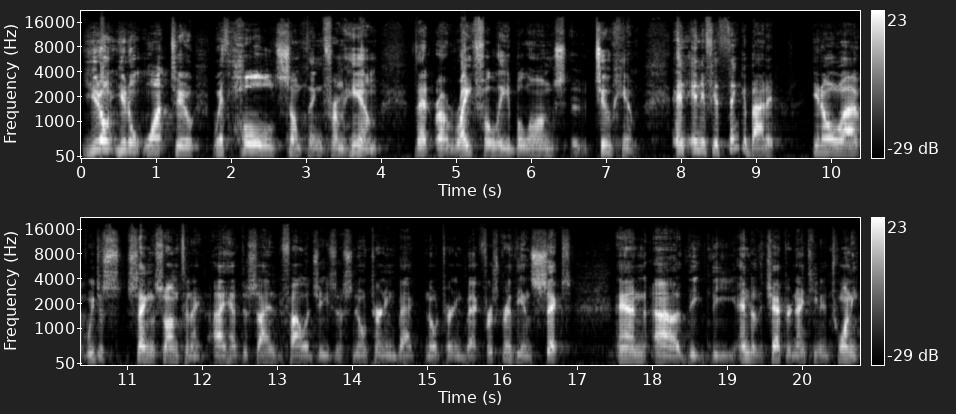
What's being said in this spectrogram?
You don't, you don't want to withhold something from Him that uh, rightfully belongs uh, to Him. And, and if you think about it, you know, uh, we just sang the song tonight. I have decided to follow Jesus. No turning back, no turning back. 1 Corinthians 6 and uh, the, the end of the chapter 19 and 20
